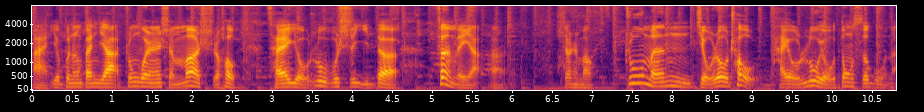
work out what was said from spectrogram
哎，又不能搬家，中国人什么时候才有路不拾遗的氛围呀？啊，叫什么？朱门酒肉臭，还有路有冻死骨呢。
